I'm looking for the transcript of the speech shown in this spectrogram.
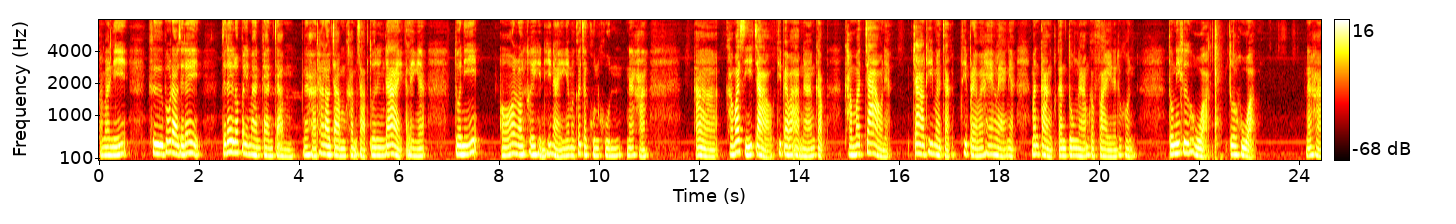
ประมาณนี้คือพวกเราจะได้จะได้ลดปริมาณการจำนะคะ ถ้าเราจำคำศัพท์ตัวหนึ่งได้อะไรเงี้ย ตัวนี้ อ๋อ เราเคยเห็นที่ไหนเงี้ย มันก็จะคุ้นๆนะคะอ่าคำว่าสีเจ้าที่แปลว่าอาบน้ำกับคำว่าเจ้าเนี่ย เจ้าที่มาจากที่แปลว่าแห้งแล้งเนี่ย มันต่างกันตรงน้ำกับไฟนะทุกคน ตรงนี้คือหัวตัวหัวนะคะ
